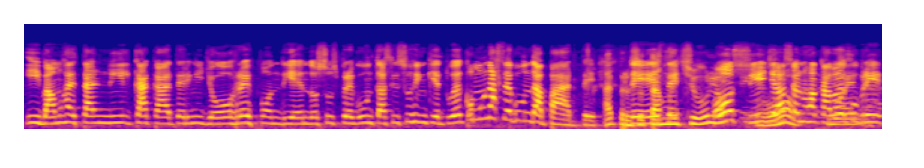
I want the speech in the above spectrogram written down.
y vamos a estar Nilka, Katherine y yo respondiendo sus preguntas y sus inquietudes como una segunda parte. Ay, pero de eso está ese- muy chulo. Oh, sí, ya Oh, se nos acaba de cubrir.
